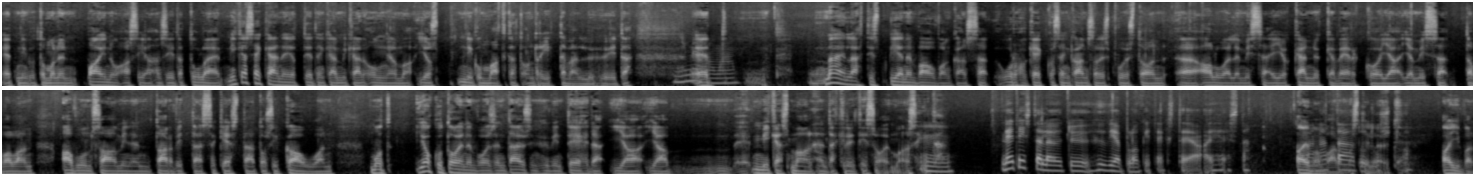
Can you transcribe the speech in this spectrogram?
et niinku tuommoinen painoasiahan siitä tulee, mikä sekään ei ole tietenkään mikään ongelma, jos niinku matkat on riittävän lyhyitä. Et Mä en lähtisi pienen vauvan kanssa Urho Kekkosen kansallispuistoon ä, alueelle, missä ei ole kännykkäverkkoa ja, ja missä tavallaan avun saaminen tarvittaessa kestää tosi kauan. Mutta joku toinen voi sen täysin hyvin tehdä ja, ja mm, mikäs mä oon häntä kritisoimaan siitä. Mm. Netistä löytyy hyviä blogitekstejä aiheesta. Aivan Kannattaa varmasti tutustua. löytyy. Aivan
